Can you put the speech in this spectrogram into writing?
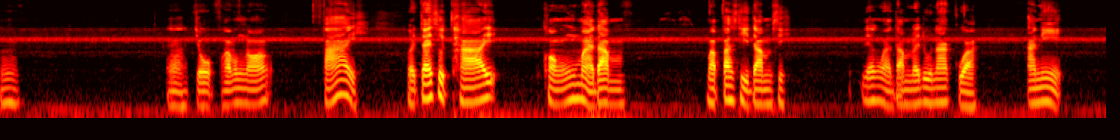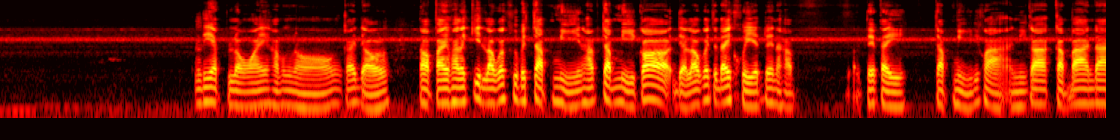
อืมอ่าจบครับน้อง ไป หัวใจสุดท้ายของหมาดำหมาป่าสีดำสิ เรียกหมาดำแล้วดูน่ากลัว อันนี้ เรียบร้อยครับน้องก็เดี๋ยวต่อไปภารกิจเราก็คือไปจับหมีนะครับ จับหมีก็เดี๋ยวเราก็จะได้เควสด้วยนะครับเดี๋ยวไปจับหมีดีกว่า อันนี้ก็กลับบ้านได้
